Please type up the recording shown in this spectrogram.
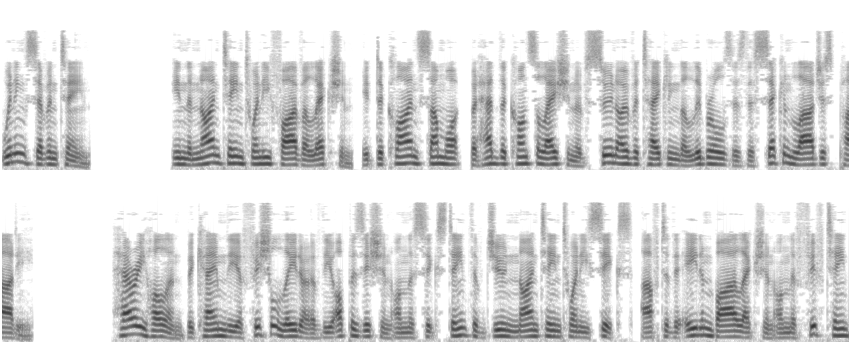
winning 17. In the 1925 election, it declined somewhat, but had the consolation of soon overtaking the Liberals as the second largest party. Harry Holland became the official leader of the opposition on 16 June 1926, after the Eden by-election on 15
